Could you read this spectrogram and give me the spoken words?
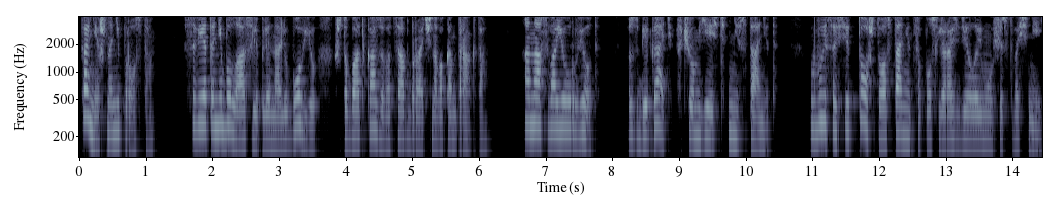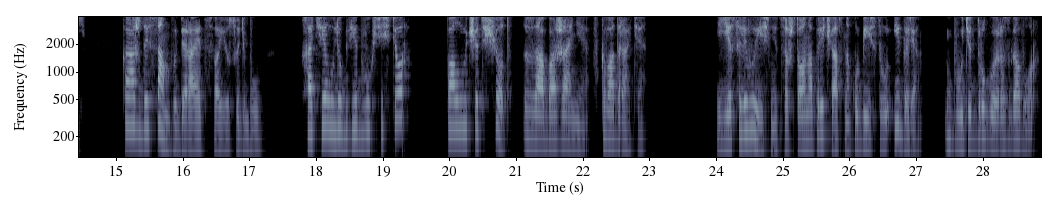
Конечно, непросто. Света не была ослеплена любовью, чтобы отказываться от брачного контракта. Она свое урвет. Сбегать, в чем есть, не станет. Высосет то, что останется после раздела имущества с ней. Каждый сам выбирает свою судьбу. Хотел любви двух сестер? Получит счет за обожание в квадрате. Если выяснится, что она причастна к убийству Игоря, будет другой разговор.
